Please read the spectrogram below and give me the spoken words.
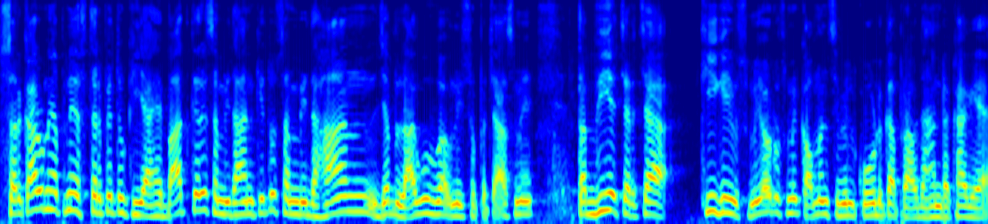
सरकारों ने अपने स्तर पे तो किया है। बात करें संविधान की तो संविधान जब लागू हुआ 1950 में, तब भी ये चर्चा की गई उसमें, और उसमें कॉमन सिविल कोड का प्रावधान रखा गया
